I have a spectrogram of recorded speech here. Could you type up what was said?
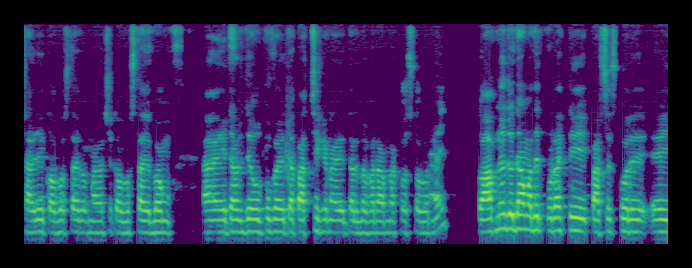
শারীরিক অবস্থা এবং মানসিক অবস্থা এবং এটার যে উপকারিতা পাচ্ছে কিনা এটার ব্যাপারে আমরা খোঁজ খবর নেই। তো আপনি যদি আমাদের প্রোডাক্টটি পারচেস করে এই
